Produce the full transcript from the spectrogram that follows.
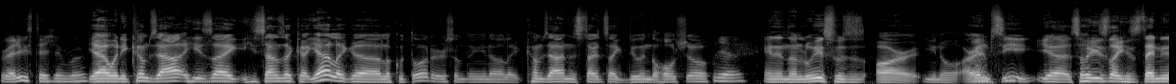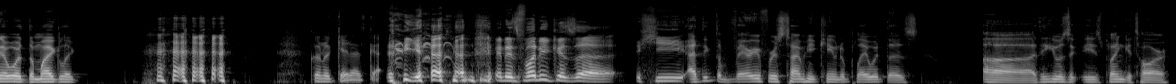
radio station, bro. Yeah, when he comes out, he's like he sounds like a yeah, like a locutor or something, you know, like comes out and starts like doing the whole show. Yeah. And then Don Luis, who's our, you know, our MC. MC. Yeah, so he's like he's standing there with the mic, like Cuando quieras, ca- yeah. and it's funny because uh, he, I think the very first time he came to play with us, uh, I think he was he was playing guitar,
